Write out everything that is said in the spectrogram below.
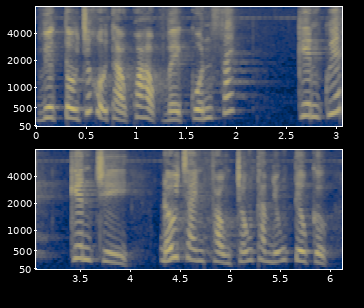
việc tổ chức hội thảo khoa học về cuốn sách Kiên quyết, kiên trì, đấu tranh phòng chống tham nhũng tiêu cực,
